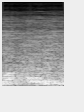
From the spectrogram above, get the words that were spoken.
Música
